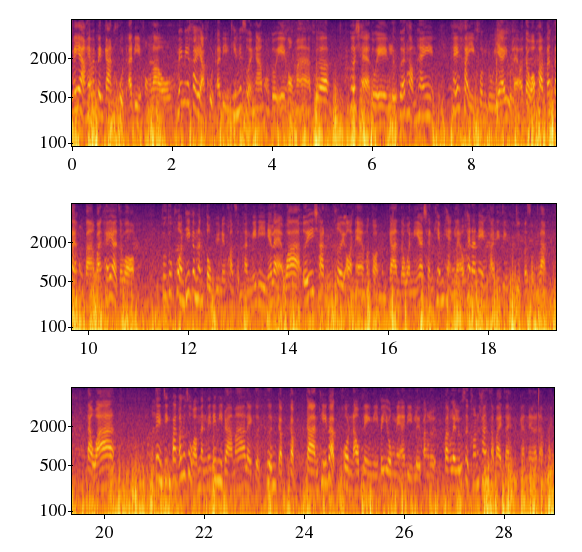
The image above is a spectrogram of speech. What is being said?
ไม่อยากให้มันเป็นการขุดอดีตของเรา ไม่มีใครอยากขุดอดีตที่ไม่สวยงามของตัวเองออกมา เพื่อเพื่อแฉตัวเองหรือเพื่อทำให้ให้ใครอีกคนดูแย่อยู่แล้ว แต่ว่าความตั้งใจของบางบางแค่อยากจะบอกทุกๆ คนที่กำลังตกอยู่ในความสัมพันธ์ไม่ดีเนี่ยแหละว่า เอ้ย ฉันเคยอ่อนแอมาก่อนเหมือนกัน แต่วันนี้ฉันเข้มแข็งแล้วแค่นั้นเองค่ะ จริงๆคือจุดประสงค์หลัก แต่ว่า แต่จริงๆปังก็รู้สึกว่ามันไม่ได้มีดราม่าอะไรเกิดขึ้นกับกับการที่แบบคนเอาเพลงนี้ไปโยงในอดีตเลยปังเลยปังเลยรู้สึกค่อนข้างสบายใจเหมือนกันในระดับหนึ่ง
